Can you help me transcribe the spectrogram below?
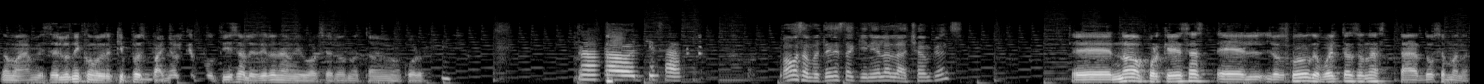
No mames, el único equipo español que putiza le dieron a mi Barcelona, también me acuerdo. No, sabe. Vamos a meter esta quiniela a la Champions. Eh, no, porque esas, el- los juegos de vuelta son hasta dos semanas.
